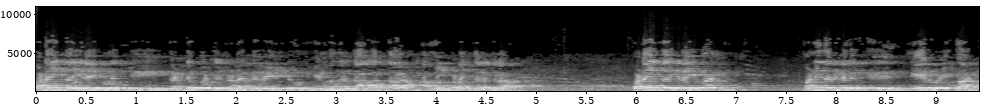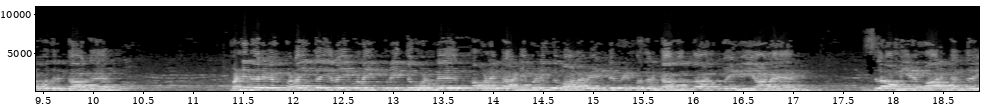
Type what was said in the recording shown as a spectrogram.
படைத்த இறைவனுக்கு கட்டுப்பட்டு நடக்க வேண்டும் என்பதற்காகத்தான் நம்மை படைத்திருக்கிறார். படைத்த இறைவன் மனிதர்களுக்கு நேர்வழி காட்டுவதற்காக மனிதர்கள் படைத்த இறைவனை புரிந்து கொண்டு அவனுக்கு அடிபணிந்து வாழ வேண்டும் என்பதற்காகத்தான் தூய்மையான இஸ்லாமிய மார்க்கத்தை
